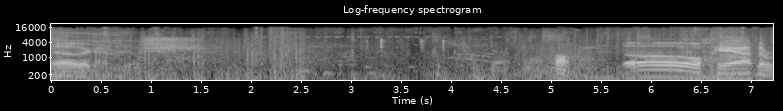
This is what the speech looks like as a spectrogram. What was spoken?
Oh, they're gonna push. Oh, Oh, yeah, the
